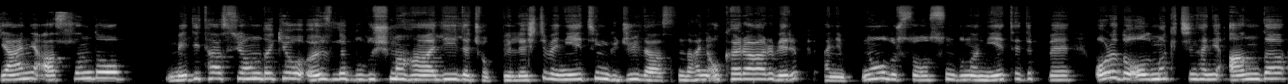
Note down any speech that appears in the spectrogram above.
Yani aslında o meditasyondaki o özle buluşma haliyle çok birleşti ve niyetin gücüyle aslında hani o kararı verip hani ne olursa olsun buna niyet edip ve orada olmak için hani anda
